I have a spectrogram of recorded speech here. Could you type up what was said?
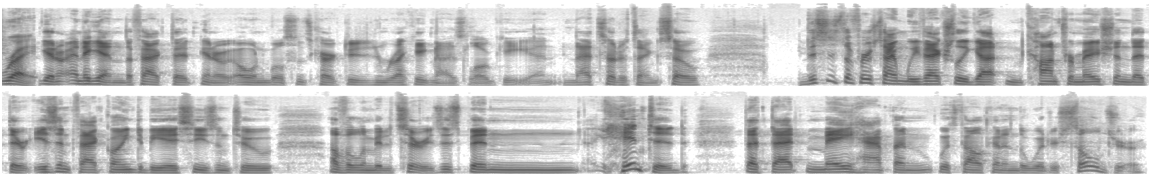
Right. You know, and again, the fact that you know Owen Wilson's character didn't recognize Loki and that sort of thing. So, this is the first time we've actually gotten confirmation that there is, in fact, going to be a season two of a limited series. It's been hinted that that may happen with Falcon and the Winter Soldier,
